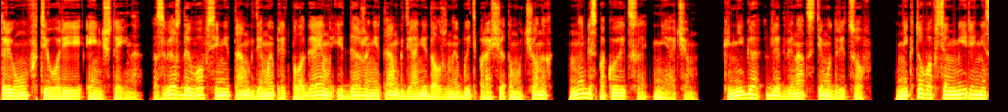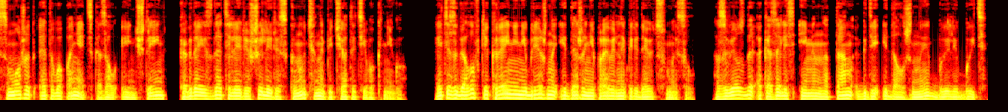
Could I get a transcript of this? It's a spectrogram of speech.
Триумф теории Эйнштейна. Звезды вовсе не там, где мы предполагаем, и даже не там, где они должны быть по расчетам ученых, но беспокоиться не о чем. Книга для двенадцати мудрецов. «Никто во всем мире не сможет этого понять», сказал Эйнштейн, когда издатели решили рискнуть напечатать его книгу. Эти заголовки крайне небрежно и даже неправильно передают смысл. Звезды оказались именно там, где и должны были быть.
